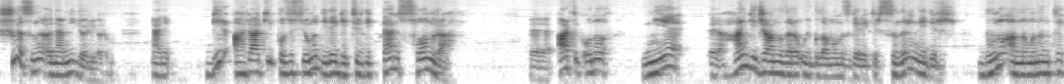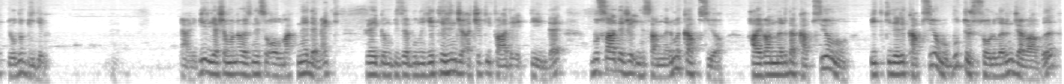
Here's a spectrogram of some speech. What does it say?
şurasını önemli görüyorum. Yani bir ahlaki pozisyonu dile getirdikten sonra e, artık onu niye e, hangi canlılara uygulamamız gerekir, sınır nedir? Bunu anlamanın tek yolu bilim. Yani bir yaşamın öznesi olmak ne demek? Reagan bize bunu yeterince açık ifade ettiğinde bu sadece insanları mı kapsıyor? Hayvanları da kapsıyor mu? Bitkileri kapsıyor mu? Bu tür soruların cevabı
